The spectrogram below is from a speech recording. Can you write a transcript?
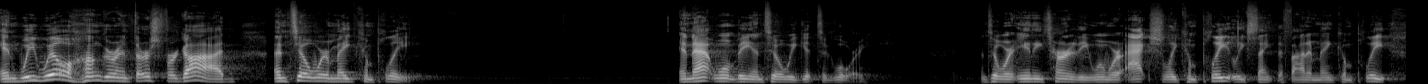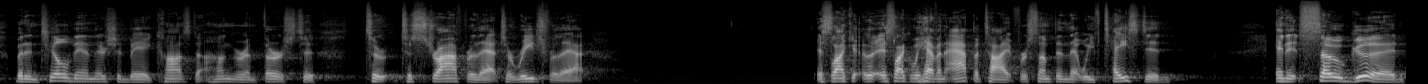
And we will hunger and thirst for God until we're made complete. And that won't be until we get to glory until we're in eternity when we're actually completely sanctified and made complete. But until then, there should be a constant hunger and thirst to, to, to strive for that, to reach for that. It's like, it's like we have an appetite for something that we've tasted and it's so good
